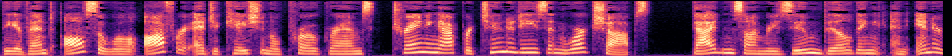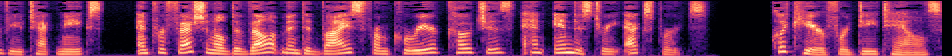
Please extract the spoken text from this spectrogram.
the event also will offer educational programs, training opportunities and workshops, guidance on resume building and interview techniques, and professional development advice from career coaches and industry experts. Click here for details.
